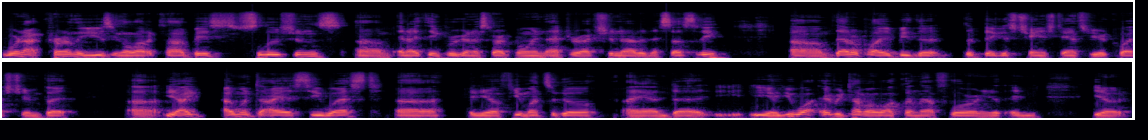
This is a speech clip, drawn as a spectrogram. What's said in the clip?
we're not currently using a lot of cloud based solutions, um, and I think we're going to start going that direction out of necessity. Um, that'll probably be the the biggest change to answer your question, but uh, yeah, I, I went to ISC West, uh, you know, a few months ago, and uh, you know, you walk, every time I walk on that floor, and, and you know,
